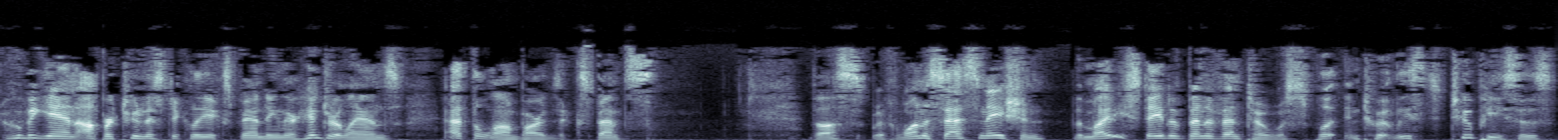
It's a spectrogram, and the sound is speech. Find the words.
who began opportunistically expanding their hinterlands at the Lombards' expense. Thus, with one assassination, the mighty state of Benevento was split into at least two pieces,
